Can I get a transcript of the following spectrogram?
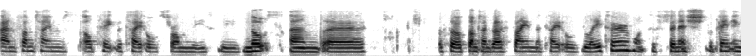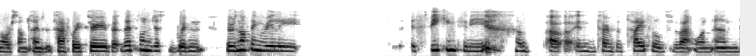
and sometimes I'll take the titles from these these notes and uh, so sometimes I assign the titles later once I've finished the painting, or sometimes it's halfway through. But this one just wouldn't. There's nothing really speaking to me uh, in terms of titles for that one, and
